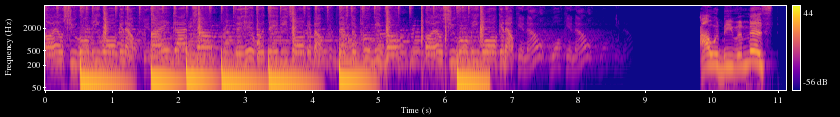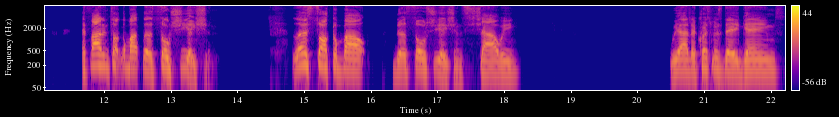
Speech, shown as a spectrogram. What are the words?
or else you gon' be walking out. I ain't got time to hear what they be talking about. Best to prove me wrong, or else you gon' be walking out. Walking out, I would be remiss if I didn't talk about the association. Let's talk about the associations, shall we? We had the Christmas Day games.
